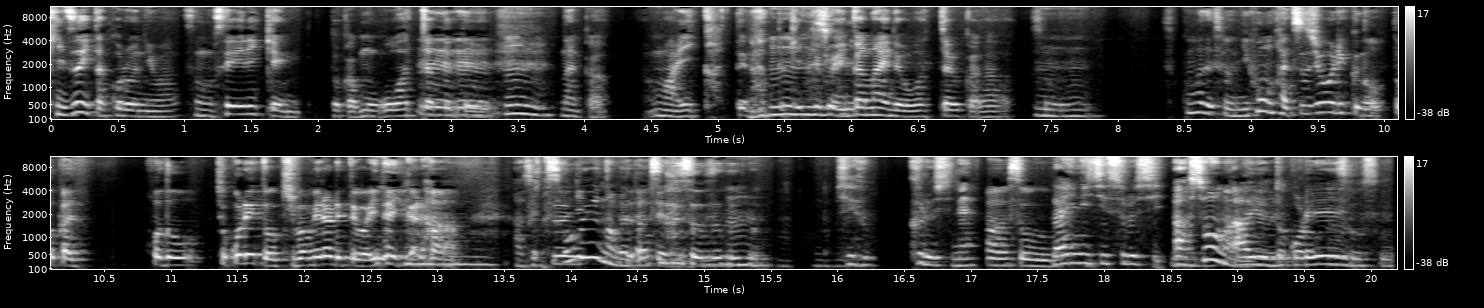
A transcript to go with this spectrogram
気づいた頃にはその整理券とかもう終わっちゃってて、うんうんなんかまあいいかってなってうん結局行かないで終わっちゃうから、うんうん。そこまでその日本初上陸のとかほどチョコレートを極められてはいないから、あそうか普通に。そういうのが出てる そうそうそう。うん。シェフ来るしね。あそう。来日するし。あそうなんだ。ああいうところ、へーそうそう。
